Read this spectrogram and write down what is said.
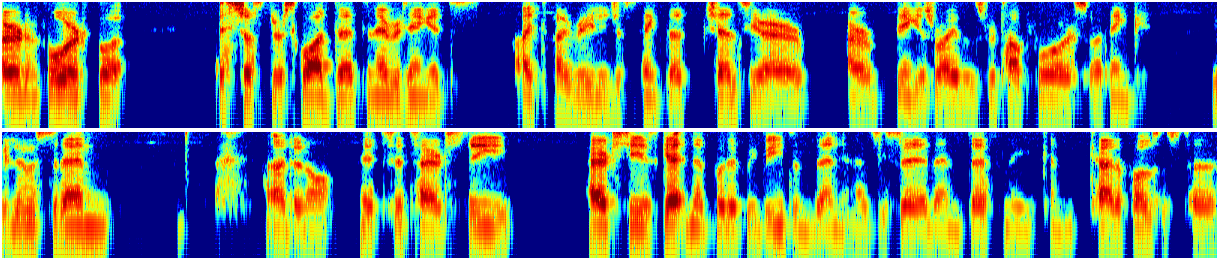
third and fourth. But it's just their squad depth and everything. It's I, I really just think that Chelsea are our biggest rivals for top four. So I think we lose to them. I don't know. It's it's hard to see hard to see us getting it, but if we beat them, then as you say, then definitely can catapult us to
